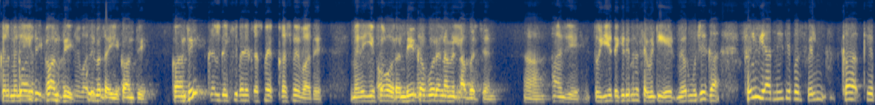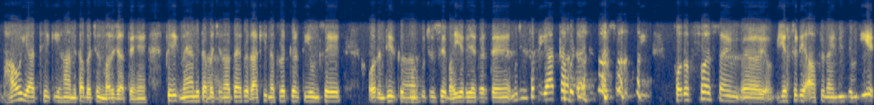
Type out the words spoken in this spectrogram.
कल मैंने कौन सी बताइए कौन सी? कौन सी? कल देखी मैंने कस्मे कस्में वादे। मैंने ये फ़िल्म रणधीर कपूर एंड अमिताभ बच्चन। हाँ। हाँ जी तो ये देखी थी मैंने 78 में और मुझे फ़िल्म याद नहीं थी पर फ़िल्म का के भाव याद थे कि हाँ अमिताभ बच्चन मर जाते हैं। फिर एक नया अमिताभ बच्चन आता है फिर राखी नफरत करती है उनसे और रणधीर कपूर हाँ। कुछ उनसे भैया भैया करते हैं। मुझे सब याद था but for the first time yesterday after 1978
